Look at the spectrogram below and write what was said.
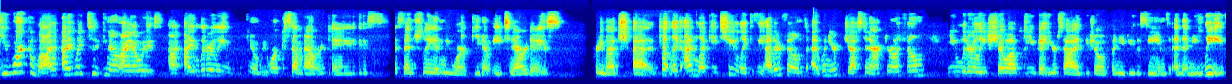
you work a lot. I like to, you know, I always, I, I literally, you know, we work seven hour days essentially, and we work, you know, 18 hour days pretty much. Uh, but like, I'm lucky too. Like, the other films, uh, when you're just an actor on a film, you literally show up, you get your side, you show up and you do the scenes, and then you leave.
